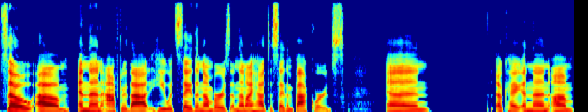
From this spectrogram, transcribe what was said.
So, um, and then after that, he would say the numbers, and then I had to say them backwards. And okay, and then um,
